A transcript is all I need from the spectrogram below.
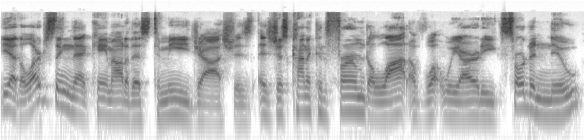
Yeah, the largest thing that came out of this to me, Josh, is is just kind of confirmed a lot of what we already sort of knew.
